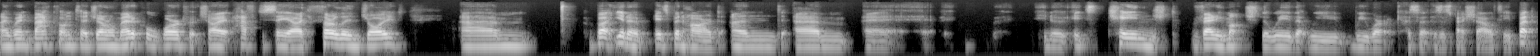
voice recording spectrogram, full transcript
I went back onto a general medical ward, which I have to say I thoroughly enjoyed. Um, but, you know, it's been hard. And, um, uh, you know, it's changed very much the way that we, we work as a, as a specialty. But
